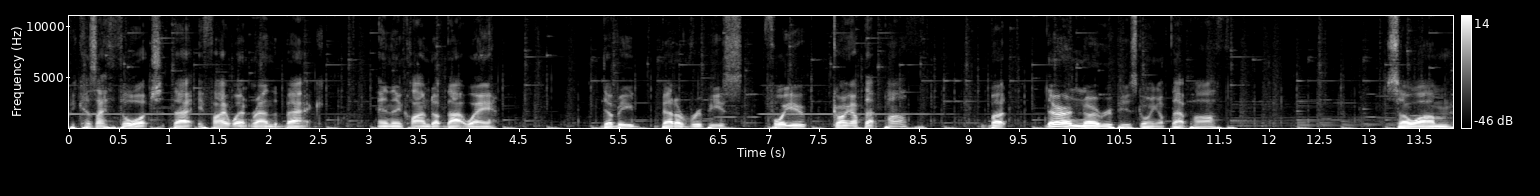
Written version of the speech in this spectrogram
because I thought that if I went round the back and then climbed up that way, there'd be better rupees for you going up that path. But there are no rupees going up that path. So, um,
